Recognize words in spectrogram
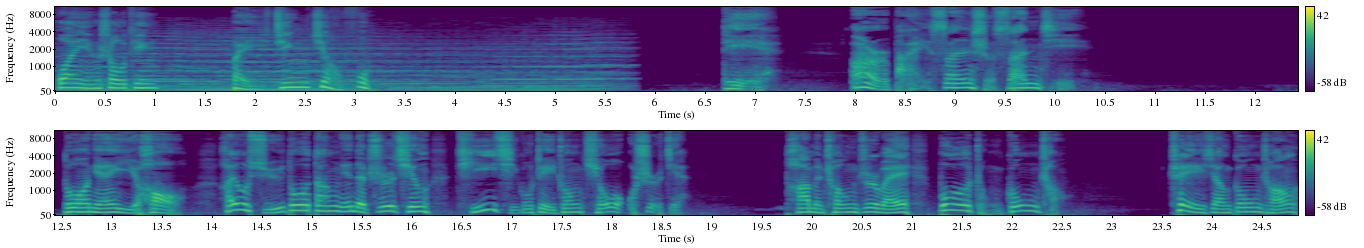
欢迎收听《北京教父》第二百三十三集。多年以后，还有许多当年的知青提起过这桩求偶事件。他们称之为播种工程。这项工程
